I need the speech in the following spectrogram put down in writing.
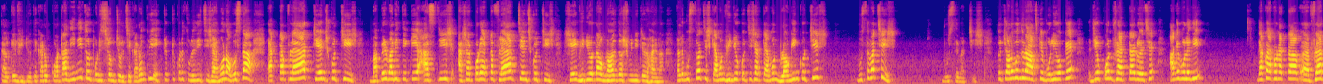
কালকের ভিডিওতে কারণ কটা দিনই তোর পরিশ্রম চলছে। কারণ তুই একটু একটু করে তুলে দিচ্ছিস। এমন অবস্থা, একটা ফ্ল্যাট চেঞ্জ করছিস বাপের বাড়ি থেকে আসছিস, আসার পরে একটা ফ্ল্যাট চেঞ্জ করছিস, সেই ভিডিওটাও নয় দশ মিনিটের হয় না। তাহলে বুঝতে পারছিস কেমন ভিডিও করছিস আর কেমন ব্লগিং করছিস? বুঝতে পারছিস? বুঝতে পারছিস। তো চলো বন্ধুরা, আজকে বলি ওকে যে কোন ফ্ল্যাটটায় রয়েছে। আগে বলে দিই, দেখো এখন একটা ফ্ল্যাট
